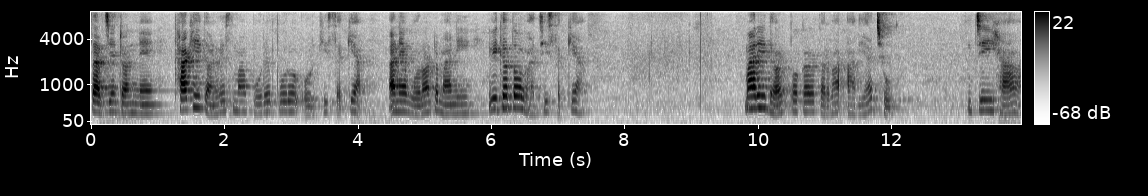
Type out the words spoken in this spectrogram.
સર્જન્ટને ખાખી ગણવેશમાં પૂરેપૂરો ઓળખી શક્યા અને વોરંટમાંની વિગતો વાંચી શક્યા. મારી ધરપકડ કરવા આવ્યા છો? જી, હા.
